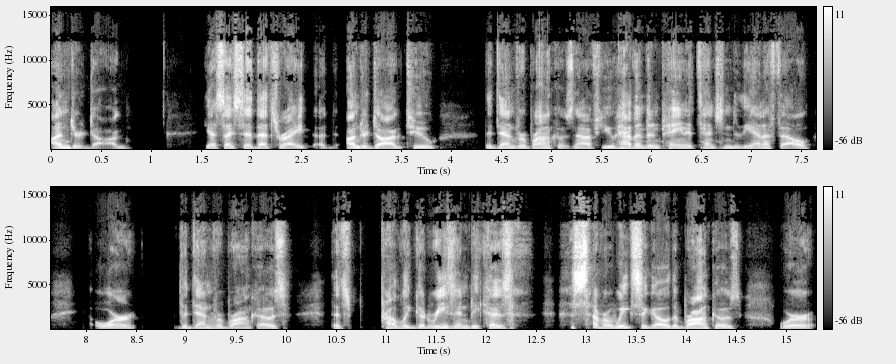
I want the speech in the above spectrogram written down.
underdog. Yes, I said that's right, uh, underdog to the Denver Broncos. Now, if you haven't been paying attention to the NFL or the Denver Broncos, that's probably good reason because several weeks ago the Broncos were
